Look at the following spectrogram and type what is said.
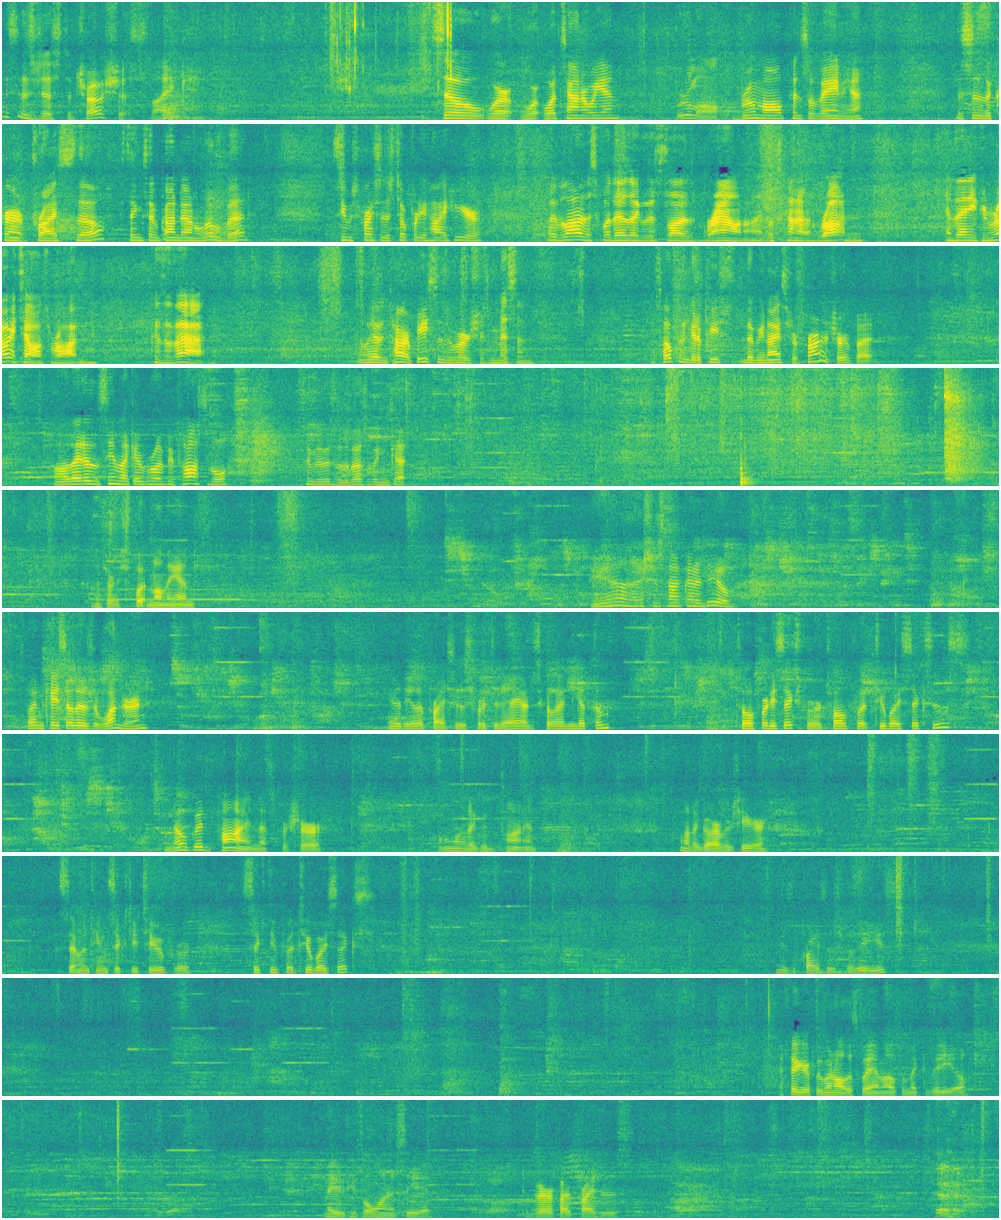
This is just atrocious. Like, so we're, we're what town are we in? Broomall. Broomall, Pennsylvania. This is the current price, though. Things have gone down a little bit. Seems prices are still pretty high here. We have a lot of this, but there's like this a lot of this brown on it. Looks kind of rotten, and then you can really tell it's rotten because of that. And we have entire pieces where it's just missing. I was hoping to get a piece that'd be nice for furniture, but well, that doesn't seem like it'd really be possible. Seems like this is the best we can get. It's already splitting on the end. Yeah, that's just not gonna do. But in case others are wondering, here are the other prices for today. I'll just go ahead and get them. 1246 for 12 foot 2 by 6s No good pine, that's for sure. A lot of good pine. A lot of garbage here. 1762 for 16 foot 2 by 6 Here's the prices for these. I figure if we went all this way, I might as well make a video. Maybe people want to see it to verify prices.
